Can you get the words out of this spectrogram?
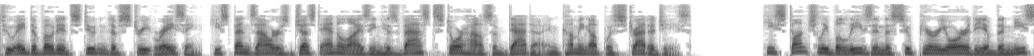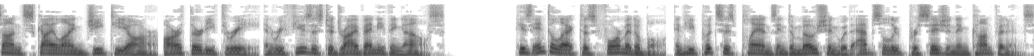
to a devoted student of street racing, he spends hours just analyzing his vast storehouse of data and coming up with strategies. He staunchly believes in the superiority of the Nissan Skyline GTR R33 and refuses to drive anything else. His intellect is formidable, and he puts his plans into motion with absolute precision and confidence.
